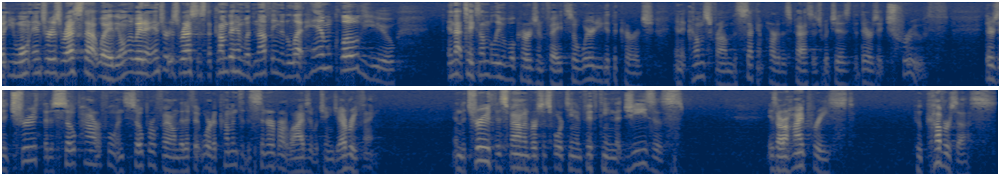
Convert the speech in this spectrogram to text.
But you won't enter his rest that way. The only way to enter his rest is to come to him with nothing and to let him clothe you and that takes unbelievable courage and faith. So, where do you get the courage? And it comes from the second part of this passage, which is that there is a truth. There's a truth that is so powerful and so profound that if it were to come into the center of our lives, it would change everything. And the truth is found in verses 14 and 15 that Jesus is our high priest who covers us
